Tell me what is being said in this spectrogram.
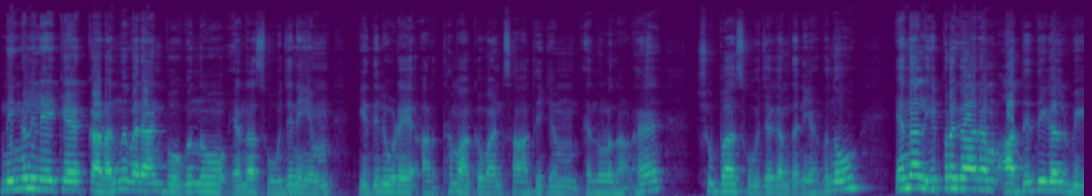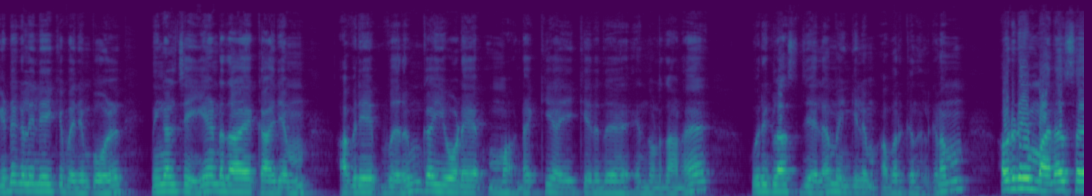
നിങ്ങളിലേക്ക് കടന്നു വരാൻ പോകുന്നു എന്ന സൂചനയും ഇതിലൂടെ അർത്ഥമാക്കുവാൻ സാധിക്കും എന്നുള്ളതാണ്. ശുഭ സൂചകം തന്നെയാകുന്നു. എന്നാൽ ഇപ്രകാരം അതിഥികൾ വീടുകളിലേക്ക് വരുമ്പോൾ നിങ്ങൾ ചെയ്യേണ്ടതായ കാര്യം അവരെ വെറും കൈയോടെ മടക്കി അയക്കരുത് എന്നുള്ളതാണ്. ഒരു ഗ്ലാസ് ജലമെങ്കിലും അവർക്ക് നൽകണം. അവരുടെ മനസ്സ്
